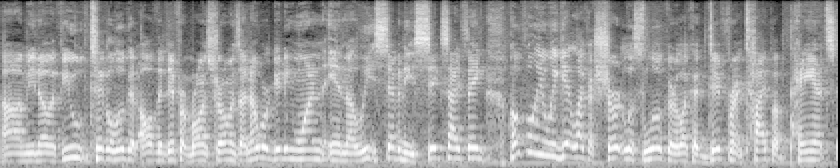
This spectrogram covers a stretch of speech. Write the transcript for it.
Um, you know, if you take a look at all the different Braun Strowmans, I know we're getting one in Elite 76, I think. Hopefully we get like a shirtless look or like a different type of pants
